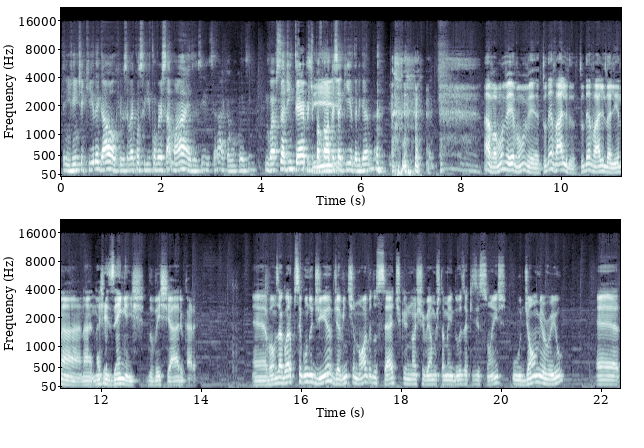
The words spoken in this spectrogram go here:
tem gente aqui legal que você vai conseguir conversar mais, assim, será que é alguma coisa assim? Não vai precisar de intérprete Sim. falar com esse aqui, tá ligado? Ah, vamos ver, vamos ver. Tudo é válido, tudo é válido ali na, na- nas resenhas do vestiário, cara. É, vamos agora pro segundo dia, dia 29 do 7, que nós tivemos também duas aquisições. O John Merrill, é,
